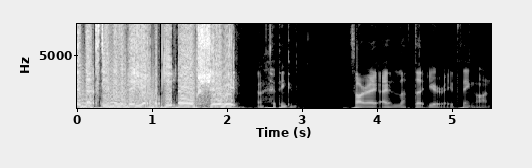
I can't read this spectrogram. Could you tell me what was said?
That's the end of the video. I you- Oh shit! Wait. I think. It, sorry, I, I left the ear rape thing on.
